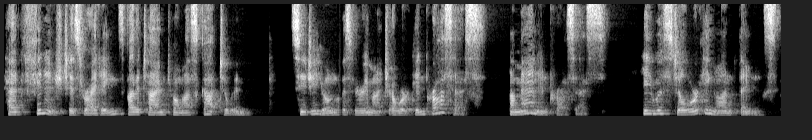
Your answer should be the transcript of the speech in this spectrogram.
had finished his writings by the time Thomas got to him. C.G. Jung was very much a work in process, a man in process. He was still working on things.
